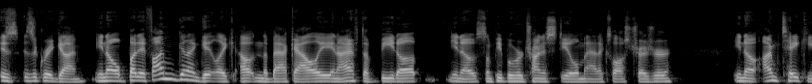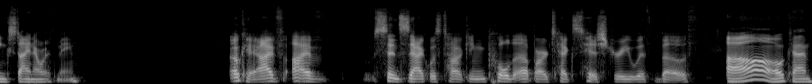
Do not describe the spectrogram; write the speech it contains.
is is a great guy, you know, but if I'm gonna get like out in the back alley and I have to beat up, you know, some people who are trying to steal Maddox lost treasure, you know, I'm taking Steiner with me. okay, I've I've since Zach was talking, pulled up our text history with both. Oh, okay.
